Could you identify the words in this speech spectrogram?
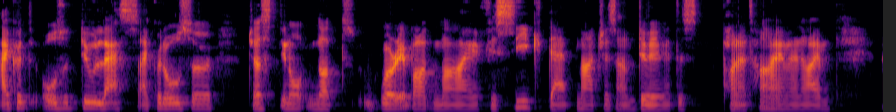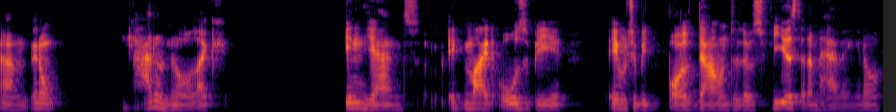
I could also do less. I could also just you know not worry about my physique that much as I'm doing at this point of time, and I'm, um, you know, I don't know. Like in the end, it might also be able to be boiled down to those fears that I'm having. You know,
